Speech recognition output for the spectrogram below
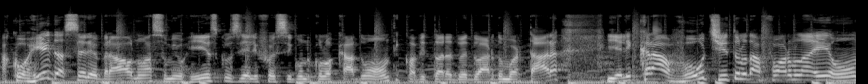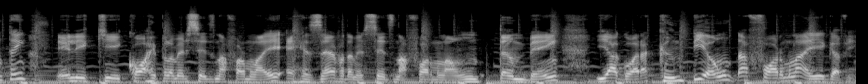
A corrida cerebral não assumiu riscos e ele foi segundo colocado ontem com a vitória do Eduardo Mortara e ele cravou o título da Fórmula E ontem. Ele que corre pela Mercedes na Fórmula E, é reserva da Mercedes na Fórmula 1 também. E agora campeão da Fórmula E, Gavi.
